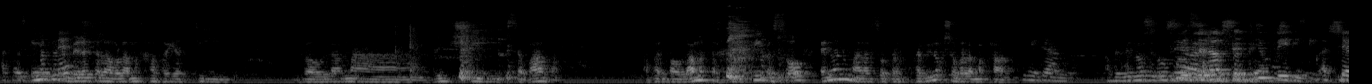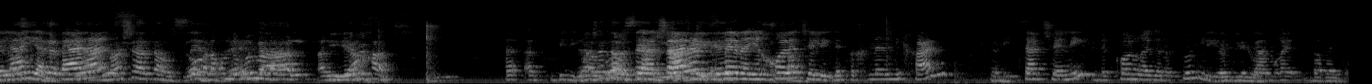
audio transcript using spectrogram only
אבל אז אם את באמת, מדברת על העולם החווייתי והעולם הרגשי, סבבה. אבל בעולם התכליתי בסוף אין לנו מה לעשות, אנחנו חייבים לחשוב על המחר. לגמרי. אבל זה לא סותר. וזה לא סותר, בדיוק. השאלה היא מה הבלנס, שאתה עושה, לא, אנחנו מדברים על- יח"צ. אה, אה, בדיוק, מה זה שאתה עושה יהיה בין היכולת. שלי לתכנן מחד, ומצד שני, בכל רגע נתון להיות בדיוק. לגמרי ברגע.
